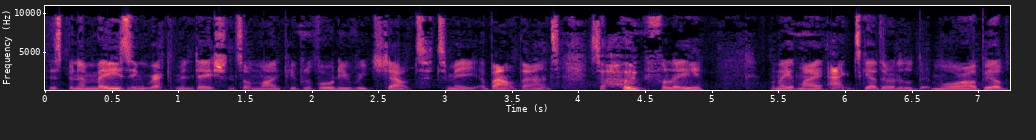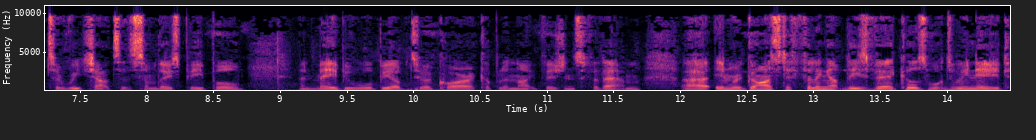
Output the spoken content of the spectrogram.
There's been amazing recommendations online. People have already reached out to me about that. So hopefully, when I get my act together a little bit more, I'll be able to reach out to some of those people and maybe we'll be able to acquire a couple of night visions for them. Uh, in regards to filling up these vehicles, what do we need?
